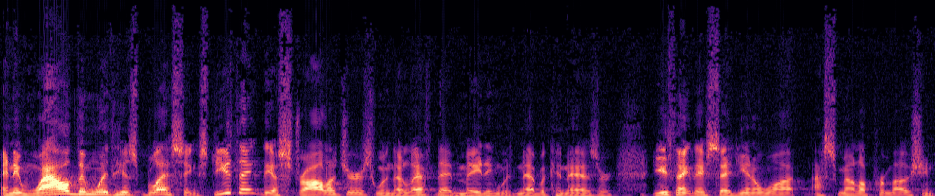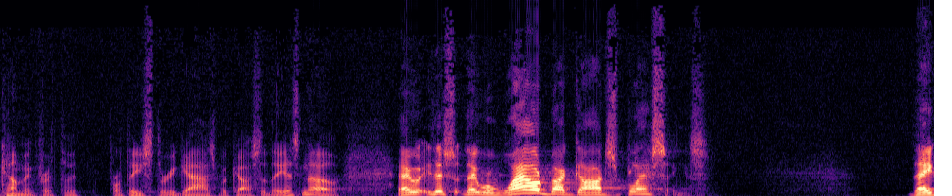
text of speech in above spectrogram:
And he wowed them with his blessings. Do you think the astrologers, when they left that meeting with Nebuchadnezzar, do you think they said, you know what? I smell a promotion coming for, th- for these three guys because of this? No. They, this, they were wowed by God's blessings. They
